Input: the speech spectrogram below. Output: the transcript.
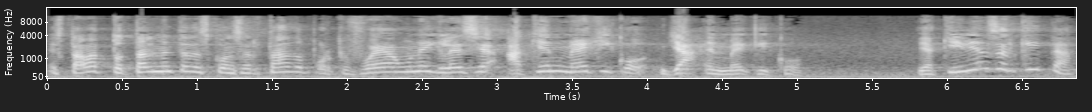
estaba totalmente desconcertado porque fue a una iglesia aquí en México, ya en México. Y aquí bien cerquita.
